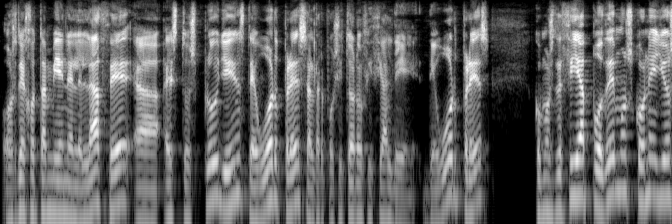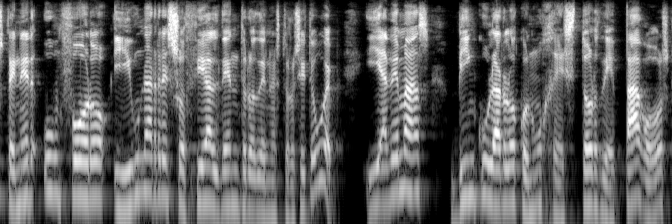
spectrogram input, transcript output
os dejo también el enlace a estos plugins de WordPress, al repositorio oficial de WordPress, como os decía, podemos con ellos tener un foro y una red social dentro de nuestro sitio web y además vincularlo con un gestor de pagos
